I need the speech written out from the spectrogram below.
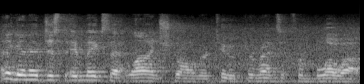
And again, it just it makes that line stronger too. It prevents it from blow up.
